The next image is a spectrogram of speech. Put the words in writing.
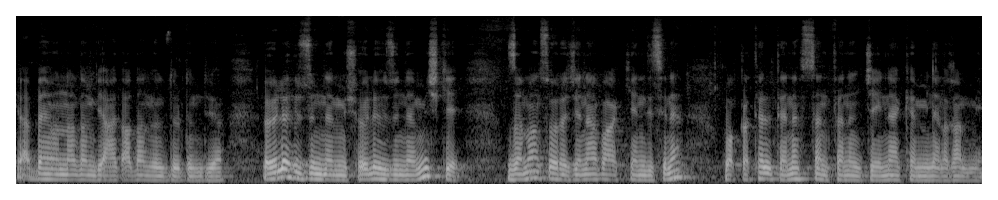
Ya ben onlardan bir adam öldürdüm diyor. Öyle hüzünlenmiş, öyle hüzünlenmiş ki zaman sonra Cenab-ı Hak kendisine وَقَتَلْتَ نَفْسًا فَنَجَّيْنَاكَ مِنَ الْغَمِّ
